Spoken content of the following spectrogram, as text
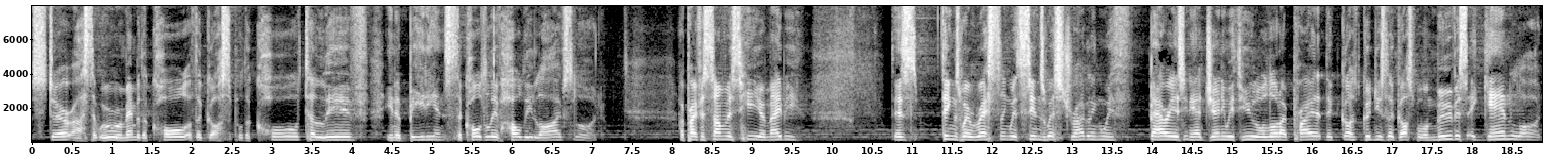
stir us, that we will remember the call of the gospel, the call to live in obedience, the call to live holy lives, Lord. I pray for some of us here, maybe there's things we're wrestling with, sins we're struggling with, barriers in our journey with you. Lord, I pray that the good news of the gospel will move us again, Lord,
